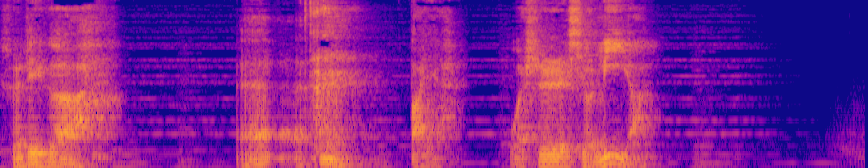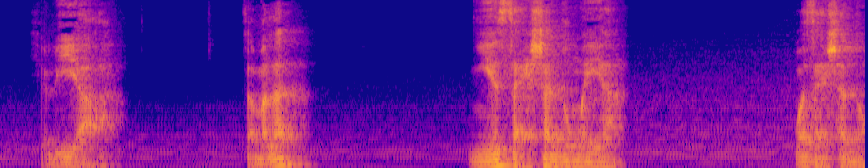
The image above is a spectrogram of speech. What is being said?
说这个，呃，大爷，我是小丽呀。小丽呀，怎么了？你在山东没呀？我在山东。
